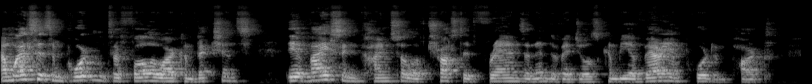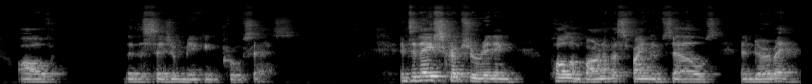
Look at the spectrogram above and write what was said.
and whilst it's important to follow our convictions, the advice and counsel of trusted friends and individuals can be a very important part of the decision making process. In today's scripture reading, Paul and Barnabas find themselves in Derbe,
